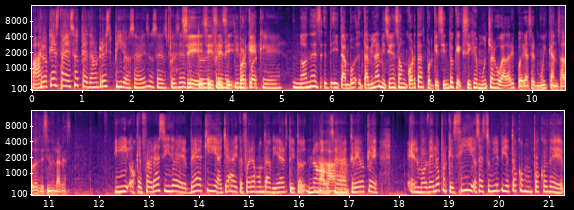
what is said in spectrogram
Ajá. Creo que hasta eso te da un respiro, ¿sabes? O sea, después de Sí, todo sí, el sí, porque- porque... No y también las misiones son cortas porque siento que exige mucho al jugador y podría ser muy cansado de sesiones largas. Y, o que fuera así de ve aquí, allá, y que fuera mundo abierto y todo. No, Ajá, o sea, ajá. creo que el modelo, porque sí, o sea, estuve viendo como un poco de,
